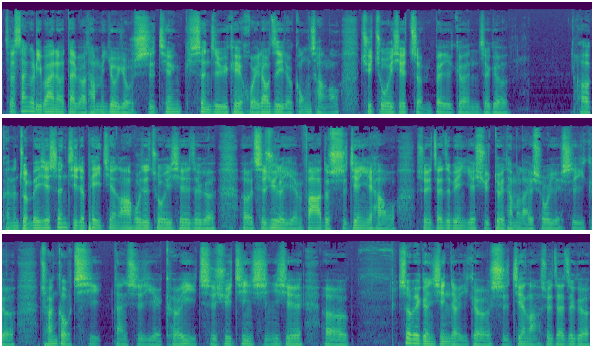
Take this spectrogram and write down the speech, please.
这三个礼拜呢，代表他们又有时间，甚至于可以回到自己的工厂哦，去做。一些准备跟这个呃，可能准备一些升级的配件啦，或者做一些这个呃持续的研发的时间也好，所以在这边也许对他们来说也是一个喘口气，但是也可以持续进行一些呃设备更新的一个时间啦。所以在这个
